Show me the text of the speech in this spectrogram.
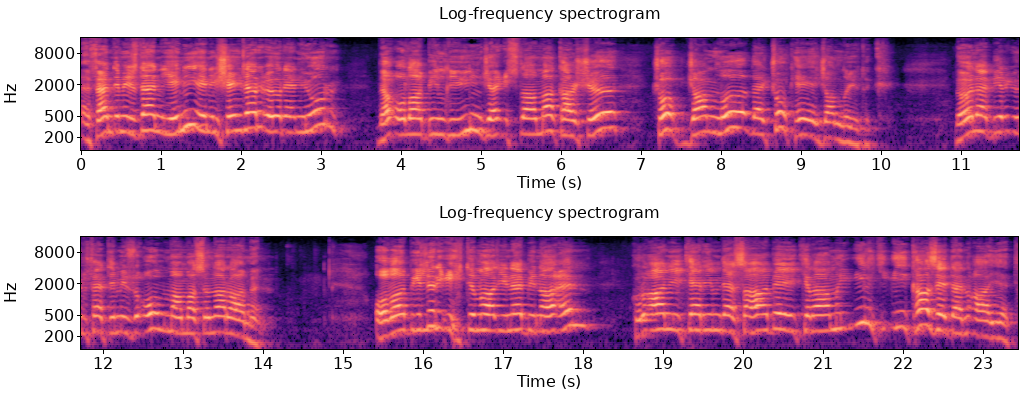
Efendimiz'den yeni yeni şeyler öğreniyor ve olabildiğince İslam'a karşı çok canlı ve çok heyecanlıydık. Böyle bir ülfetimiz olmamasına rağmen olabilir ihtimaline binaen Kur'an-ı Kerim'de sahabe-i kiramı ilk ikaz eden ayet,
